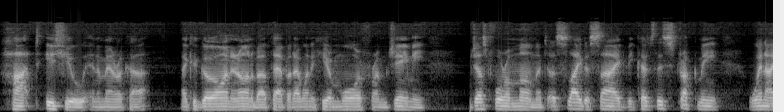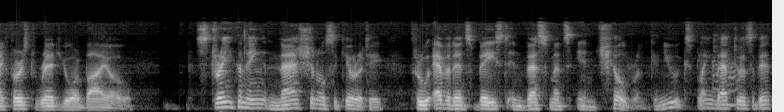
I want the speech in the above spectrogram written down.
hot issue in America. I could go on and on about that, but I want to hear more from Jamie. Just for a moment, a slight aside, because this struck me when I first read your bio. Strengthening national security through evidence based investments in children. Can you explain that to mm-hmm. us a bit?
